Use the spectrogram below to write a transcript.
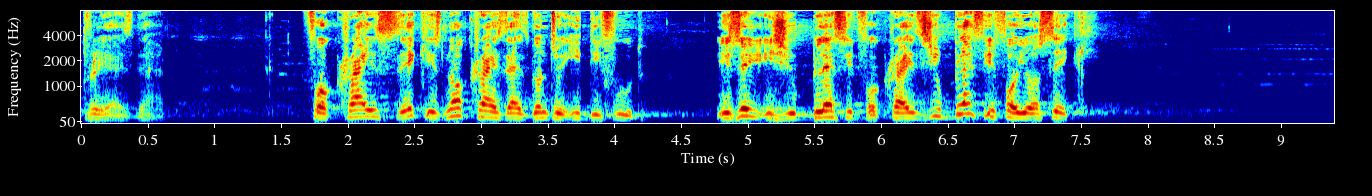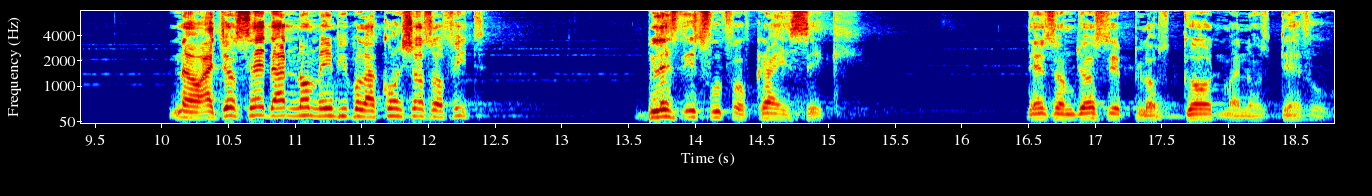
prayer is that? For Christ's sake, it's not Christ that is going to eat the food. You say you bless it for Christ, you bless it for your sake. Now, I just said that not many people are conscious of it. Bless this food for Christ's sake. Then some just say plus God minus devil.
